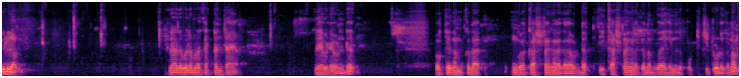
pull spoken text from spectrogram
കിടിലം. അതേപോലെ നമ്മുടെ കട്ടൻ ചായ. ഇത് ഇവിടെ ഉണ്ട് ഓക്കെ നമുക്കത് കഷ്ണങ്ങളൊക്കെ ഉണ്ട് ഈ കഷ്ണങ്ങളൊക്കെ നമുക്ക് ഇങ്ങനെ പൊട്ടിച്ചിട്ട് കൊടുക്കണം.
